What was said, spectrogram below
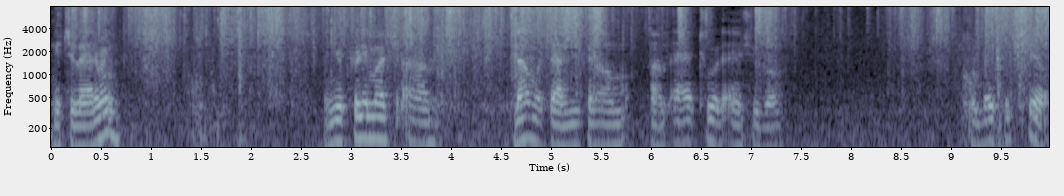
Get your lettering, and you're pretty much um, done with that. You can um, um, add to it as you go. The basic shield.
